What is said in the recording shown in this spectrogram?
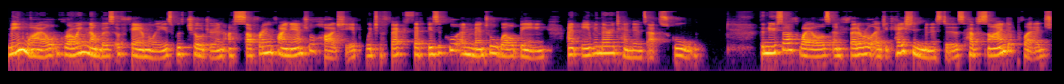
Meanwhile, growing numbers of families with children are suffering financial hardship, which affects their physical and mental well being and even their attendance at school the New South Wales and federal education ministers have signed a pledge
